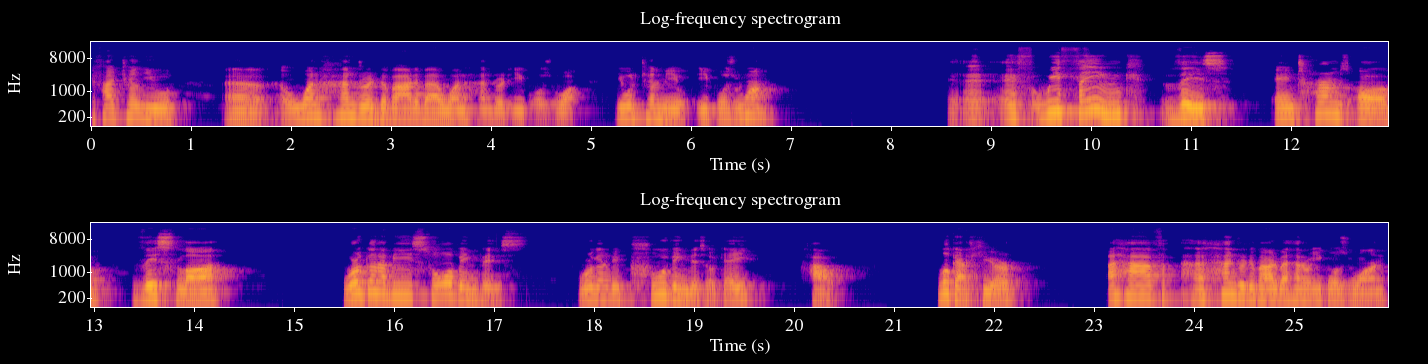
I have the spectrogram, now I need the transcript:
If I tell you uh, 100 divided by 100 equals what? You will tell me equals 1. If we think this in terms of this law, we're going to be solving this. We're going to be proving this, okay? How? Look at here. I have 100 divided by 100 equals 1.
